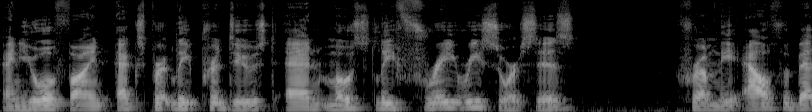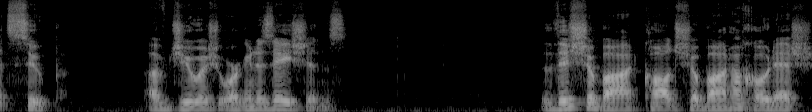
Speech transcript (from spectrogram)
and you will find expertly produced and mostly free resources from the alphabet soup of Jewish organizations. This Shabbat, called Shabbat HaChodesh,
